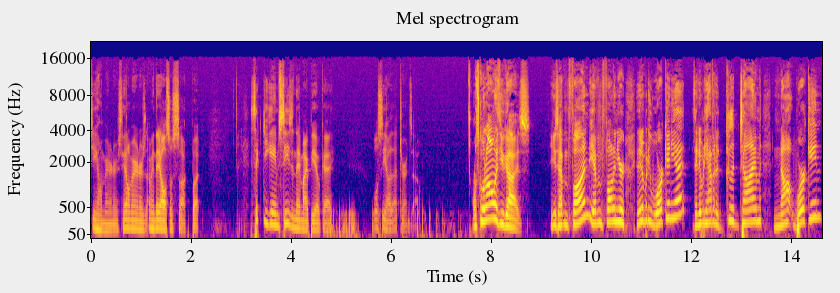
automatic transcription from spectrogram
the Home Mariners. Seattle Mariners. I mean, they also suck, but 60 game season, they might be okay. We'll see how that turns out. What's going on with you guys? You guys having fun? You having fun in your? Is anybody working yet? Is anybody having a good time not working?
